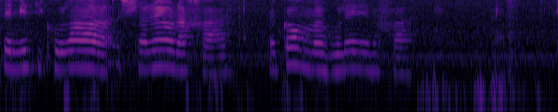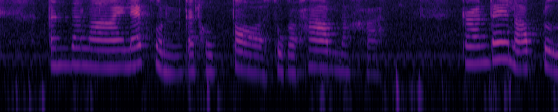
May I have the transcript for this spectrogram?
semicircular channel นะคะ แล้วก็ maculae นะคะ อันตรายและผลกระทบต่อสุขภาพนะคะ การได้รับหรือ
